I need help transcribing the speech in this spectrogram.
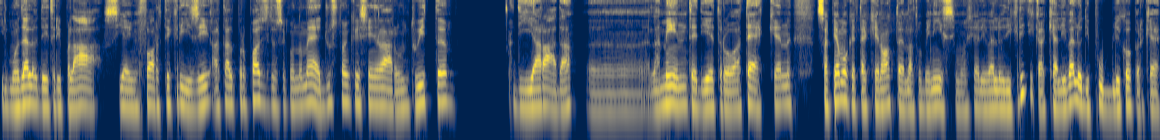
il modello dei AAA sia in forte crisi. A tal proposito, secondo me è giusto anche segnalare un tweet di Arada, eh, la mente dietro a Tekken. Sappiamo che Tekken 8 è andato benissimo sia a livello di critica che a livello di pubblico perché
